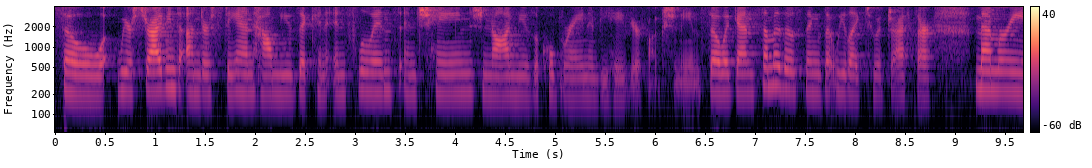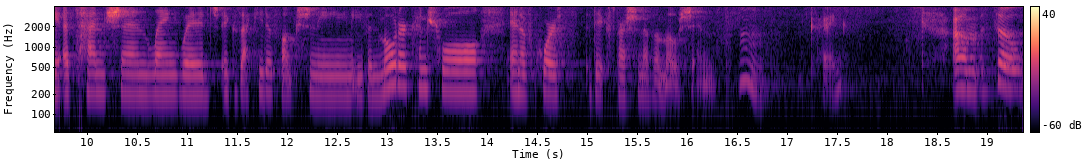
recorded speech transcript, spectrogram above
So we're striving to understand how music can influence and change non musical brain and behavior functioning. So, again, some of those things that we like to address are memory, attention, language, executive functioning, even motor control, and of course, the expression of emotions. Hmm. Okay. Um, so,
